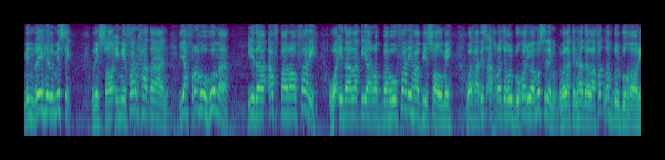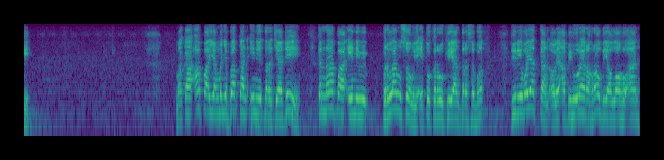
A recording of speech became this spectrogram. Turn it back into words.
min rihil misik lisaimi farhatan yafrahuhuma idza aftara farih wa idza laqiya rabbahu fariha bi shaumih wal hadis akhrajahul bukhari wa muslim walakin hadzal lafadz lafdul bukhari maka apa yang menyebabkan ini terjadi? Kenapa ini berlangsung yaitu kerugian tersebut? Diriwayatkan oleh Abi Hurairah radhiyallahu an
